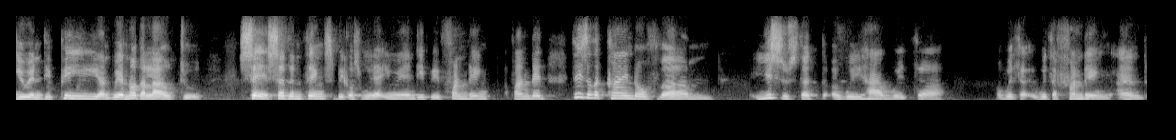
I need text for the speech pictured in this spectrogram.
UNDP and we are not allowed to say certain things because we are UNDP funding funded. These are the kind of um, issues that we have with uh, with uh, with the funding and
